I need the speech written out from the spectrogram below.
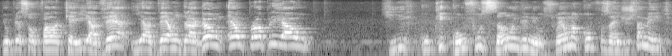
que o pessoal fala que é Iavé, Iavé é um dragão, é o próprio Ial. Que, que confusão, Edenilson. É uma confusão, é justamente.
